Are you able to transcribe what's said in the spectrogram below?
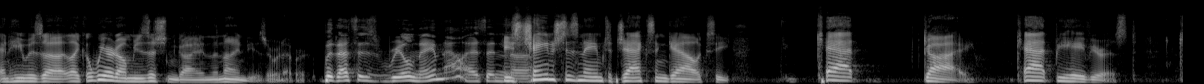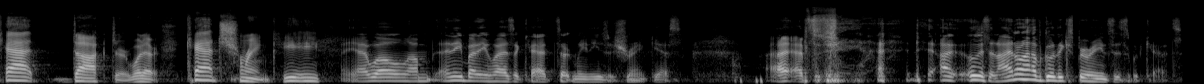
And he was uh, like a weirdo musician guy in the 90s or whatever. But that's his real name now, as in He's uh, changed his name to Jackson Galaxy. Cat guy, cat behaviorist, cat doctor, whatever. Cat shrink. He, he- Yeah, well, um, anybody who has a cat certainly needs a shrink. Yes. I, I, I, listen, I don't have good experiences with cats.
